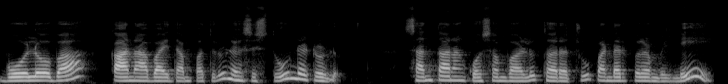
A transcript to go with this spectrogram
బోలోబా కానాబాయ్ దంపతులు నివసిస్తూ ఉండేటోళ్ళు. సంతానం కోసం వాళ్ళు తరచూ పండర్పురం వెళ్ళి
